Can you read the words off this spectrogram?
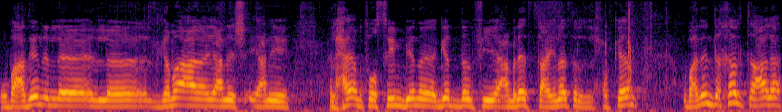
وبعدين الجماعة يعني يعني الحقيقة متوصيين بينا جدا في عمليات تعيينات الحكام. وبعدين دخلت على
